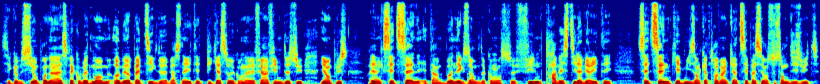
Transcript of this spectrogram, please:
C'est comme si on prenait un aspect complètement homéopathique de la personnalité de Picasso et qu'on avait fait un film dessus. Et en plus, rien que cette scène est un bon exemple de comment ce film travestit la vérité. Cette scène qui est mise en 84 s'est passée en 78,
